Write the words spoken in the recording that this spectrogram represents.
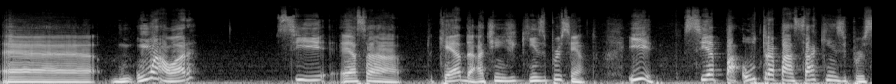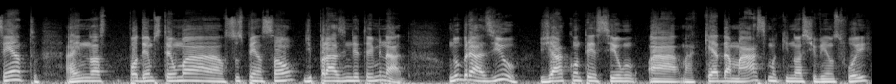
é, uma hora se essa queda atingir 15%. E se é ultrapassar 15%, aí nós podemos ter uma suspensão de prazo indeterminado. No Brasil, já aconteceu a, a, queda máxima que nós tivemos foi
